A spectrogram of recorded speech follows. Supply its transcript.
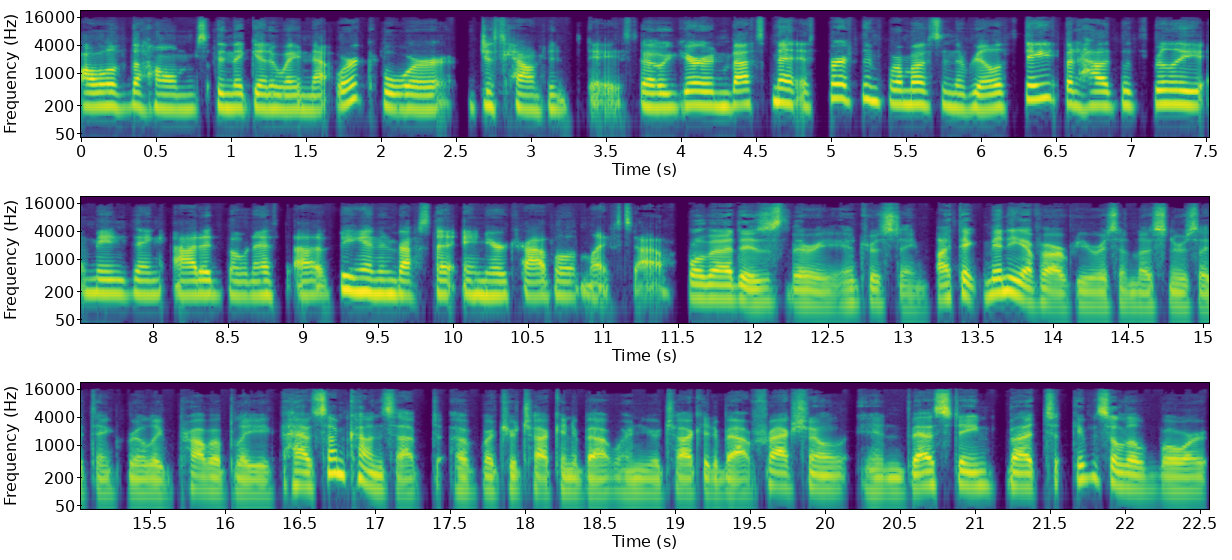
all of the homes in the Getaway network for discounted stays. So your investment is first and foremost in the real estate, but has this really amazing added bonus of being an investment in your travel and lifestyle. Well, that is very interesting. I think many of our viewers and listeners, I think, really probably have some concept of what you're talking about when you're talking about fractional investing, but give us a little more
